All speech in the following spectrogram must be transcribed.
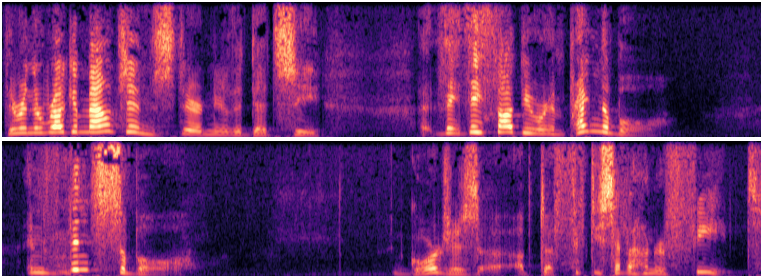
They're in the rugged mountains, they're near the Dead Sea. They, they thought they were impregnable, invincible. Gorges uh, up to 5,700 feet.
